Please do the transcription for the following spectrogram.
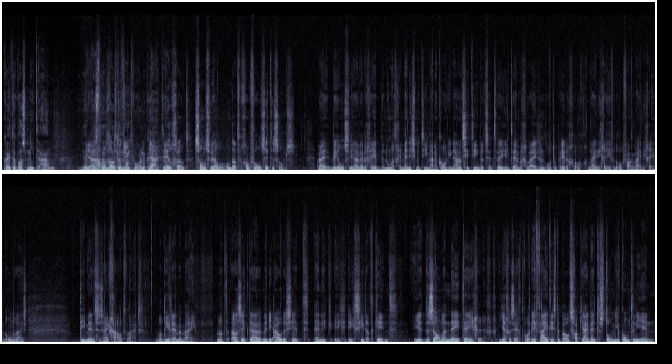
Kan je het ook wel eens niet aan? Je hebt ja, best omdat grote we nu, verantwoordelijkheid. Ja, heel groot. Soms wel, omdat we gewoon vol zitten soms. Wij, bij ons, ja, we, hebben geen, we noemen het geen managementteam, maar een coördinatieteam. Dat zijn twee intern begeleiders, een orthopedagoog, leidinggevende opvang, leidinggevende onderwijs. Die mensen zijn goud waard. Want die remmen mij. Want als ik daar met die ouders zit en ik, ik, ik zie dat kind. Je, er zal maar nee tegen je gezegd worden. In feite is de boodschap: jij bent te stom, je komt er niet in.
